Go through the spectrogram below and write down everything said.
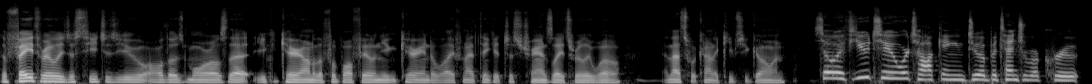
the faith really just teaches you all those morals that you can carry onto the football field and you can carry into life. And I think it just translates really well. And that's what kind of keeps you going. So, if you two were talking to a potential recruit,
